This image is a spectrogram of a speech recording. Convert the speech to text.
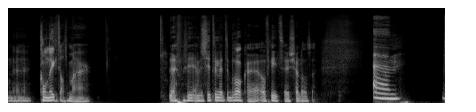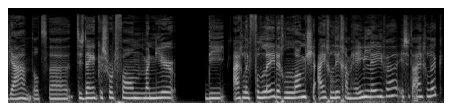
En, eh, kon ik dat maar. En we zitten met de brokken, of niet, eh, Charlotte? Ehm, ja, dat, eh, het is denk ik een soort van manier die eigenlijk volledig langs je eigen lichaam heen leven, is het eigenlijk.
